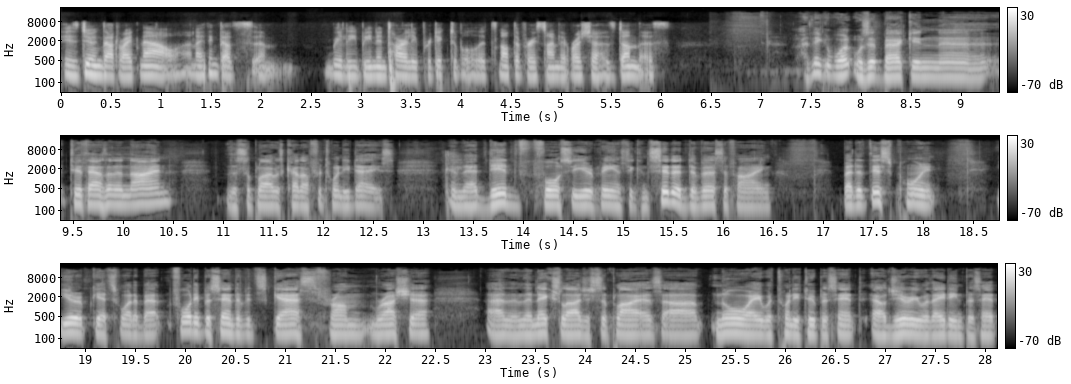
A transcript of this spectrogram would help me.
is doing that right now. And I think that's um, really been entirely predictable. It's not the first time that Russia has done this. I think what was it back in uh, 2009? The supply was cut off for 20 days, and that did force the Europeans to consider diversifying but at this point, Europe gets what about 40% of its gas from Russia. And then the next largest suppliers are Norway with 22%, Algeria with 18%,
